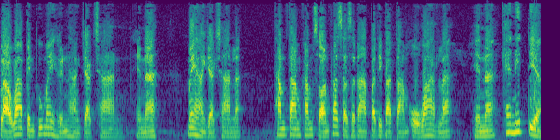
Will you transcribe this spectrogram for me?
กล่าวว่าเป็นผู้ไม่เหินห่างจากฌานเห็นนะ ไม่ห่างจากฌานละทำตามคำสอนพระศาสดาปฏิบัติตามโอวาทละ เห็นนะ แค่นิดเดียว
